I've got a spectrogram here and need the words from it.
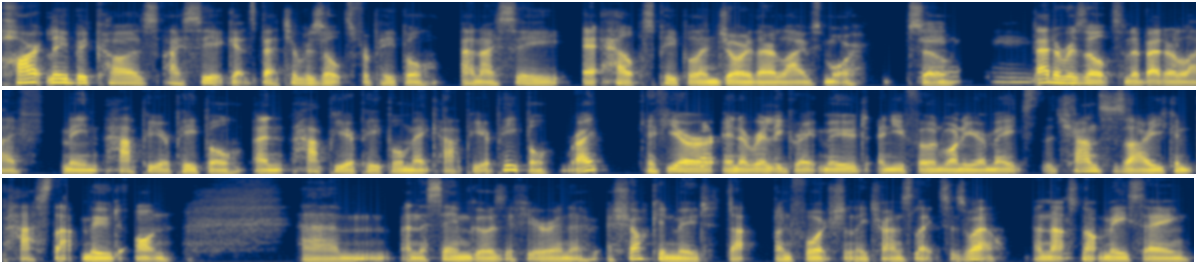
partly because I see it gets better results for people and I see it helps people enjoy their lives more. So mm-hmm. better results and a better life mean happier people and happier people make happier people, right? If you're in a really great mood and you phone one of your mates, the chances are you can pass that mood on. Um, and the same goes if you're in a, a, shocking mood, that unfortunately translates as well. And that's not me saying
